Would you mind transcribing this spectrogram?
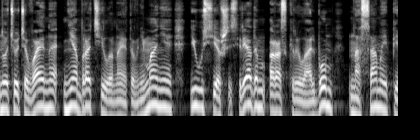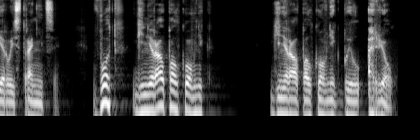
но тетя Вайна не обратила на это внимания и, усевшись рядом, раскрыла альбом на самой первой странице. «Вот генерал-полковник». Генерал-полковник был орел.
